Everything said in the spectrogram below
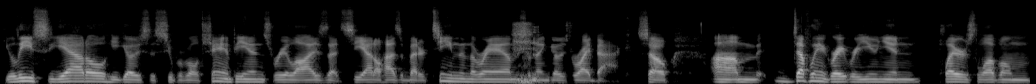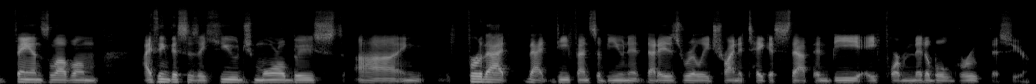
he leaves Seattle, he goes to Super Bowl champions, realizes that Seattle has a better team than the Rams, and then goes right back. So um, definitely a great reunion. Players love him, fans love him. I think this is a huge moral boost uh, and for that that defensive unit that is really trying to take a step and be a formidable group this year.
